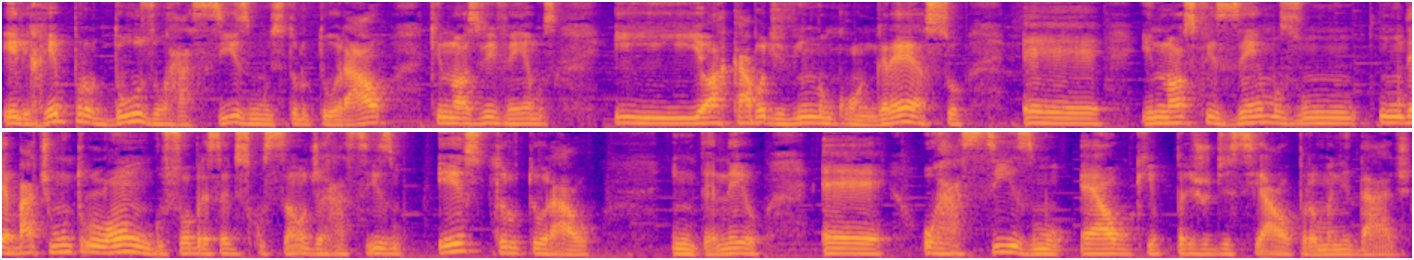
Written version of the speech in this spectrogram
Ele reproduz o racismo estrutural que nós vivemos. E eu acabo de vir num congresso é, e nós fizemos um, um debate muito longo sobre essa discussão de racismo estrutural entendeu? É, o racismo é algo que é prejudicial para a humanidade,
